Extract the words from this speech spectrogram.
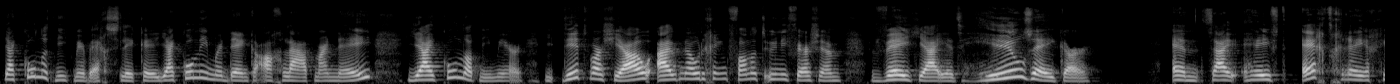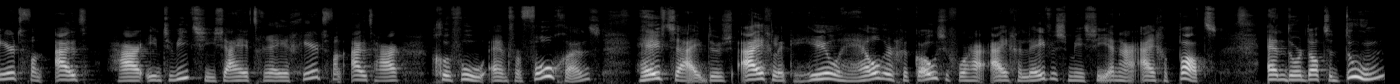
Jij kon het niet meer wegslikken. Jij kon niet meer denken: ach, laat maar. Nee, jij kon dat niet meer. Dit was jouw uitnodiging van het universum. Weet jij het heel zeker? En zij heeft echt gereageerd vanuit haar intuïtie. Zij heeft gereageerd vanuit haar gevoel. En vervolgens heeft zij dus eigenlijk heel helder gekozen voor haar eigen levensmissie en haar eigen pad. En door dat te doen,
